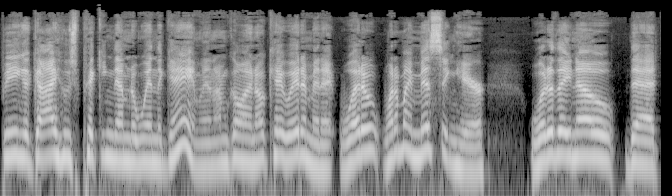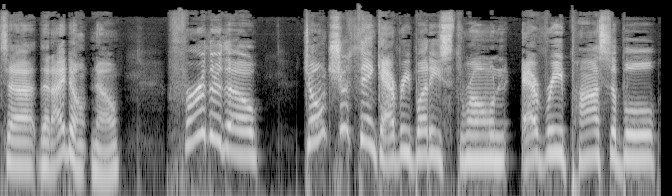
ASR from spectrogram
Being a guy who's picking them to win the game, and I'm going, okay, wait a minute, what do, what am I missing here? What do they know that uh, that I don't know? Further, though, don't you think everybody's thrown every possible?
